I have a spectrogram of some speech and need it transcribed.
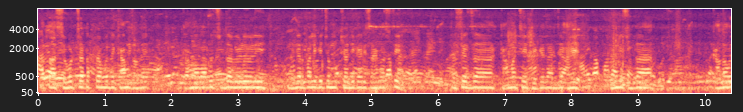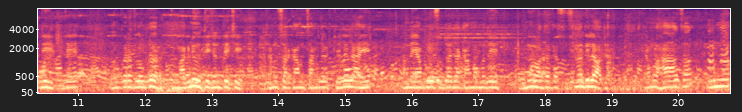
आता शेवटच्या टप्प्यामध्ये काम झालं आहे कामाबाबतसुद्धा वेळोवेळी नगरपालिकेचे मुख्य अधिकारी साहेब असतील तसेच कामाचे ठेकेदार जे आहेत त्यांनीसुद्धा कालावधी म्हणजे लवकरात लवकर मागणी होती जनतेची त्यानुसार काम चांगलं केलेलं आहे. त्यांना यापूर्वीसुद्धा ज्या कामामध्ये उणीव होत्या त्या सूचना दिल्या होत्या. त्यामुळे हा आज पूर्ण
